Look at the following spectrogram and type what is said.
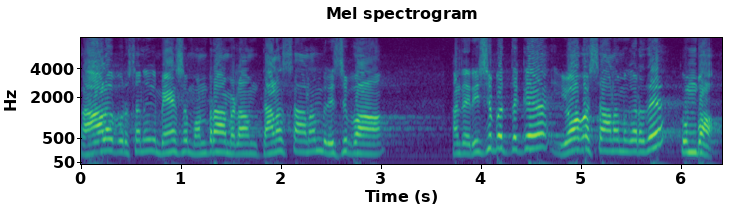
காலபுருஷனுக்கு மேஷம் ஒன்றாம் இடம். தனஸ்தானம் ரிஷபம். அந்த ரிஷபத்துக்கு யோகஸ்தானம்ங்கிறது கும்பம்.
